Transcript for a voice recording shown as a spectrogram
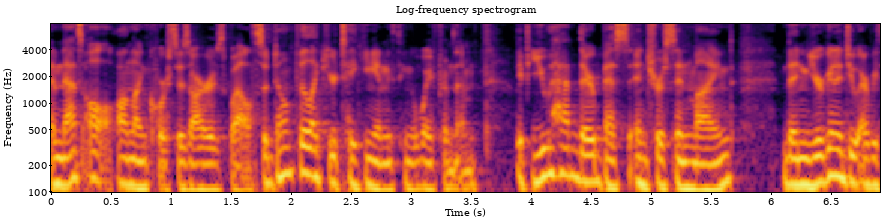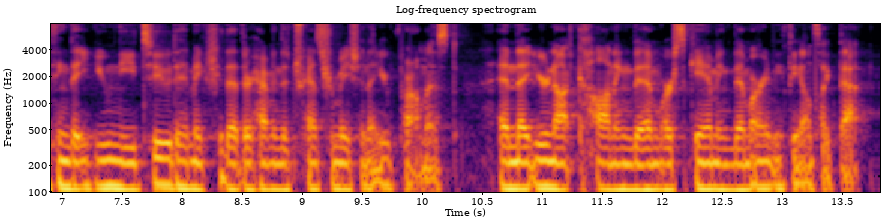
And that's all online courses are as well. So don't feel like you're taking anything away from them. If you have their best interest in mind, then you're going to do everything that you need to to make sure that they're having the transformation that you promised and that you're not conning them or scamming them or anything else like that.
